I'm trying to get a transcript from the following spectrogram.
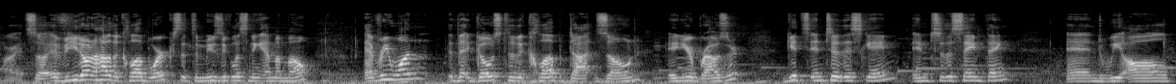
Alright, so if you don't know how the club works, it's a music listening MMO. Everyone that goes to the club.zone in your browser gets into this game, into the same thing, and we all.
